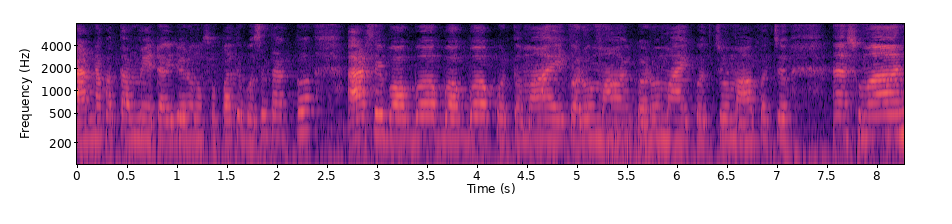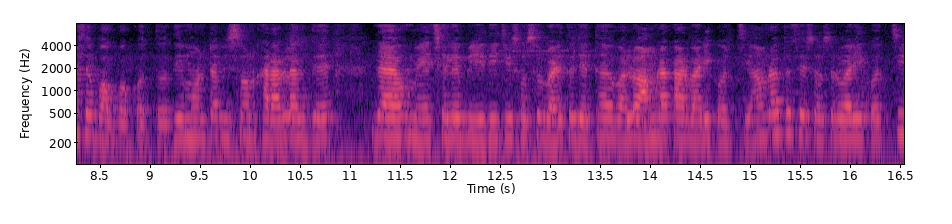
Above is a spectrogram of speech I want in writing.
রান্না করতাম মেয়েটা ওই যে ওরকম সোফাতে বসে থাকতো আর সে বক বক বক বক করতো, মা, এই করো, মা, ওই করো, মা, এই করছ, মা করছ। হ্যাঁ সমান সে বক বক করতো। দিয়ে মনটা ভীষণ খারাপ লাগছে। যাই হোক, মেয়ে, ছেলে, বিয়ে দিয়েছি, শ্বশুর বাড়ি তো যেতে হবে বলো আমরা কার বাড়ি করছি? আমরাও তো সেই শ্বশুর বাড়ি করছি।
